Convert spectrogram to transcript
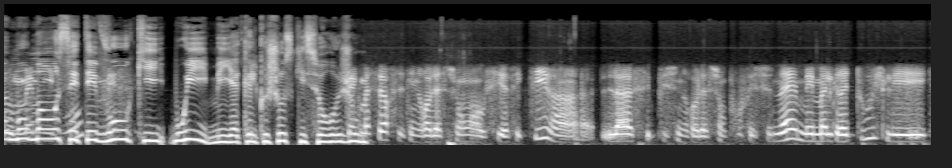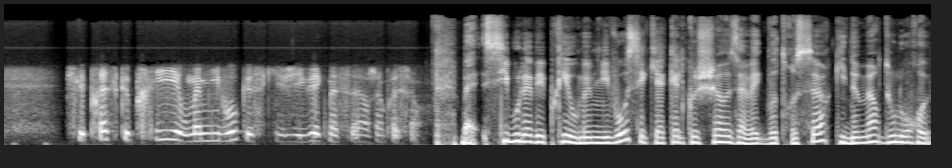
un moment, c'était vous qui, oui, mais il y a quelque chose qui se rejoue. Avec ma sœur, c'était une relation aussi affective. Hein. Là, c'est plus une relation professionnelle, mais malgré tout, je l'ai je l'ai presque pris au même niveau que ce que j'ai eu avec ma sœur, j'ai l'impression. Ben, si vous l'avez pris au même niveau, c'est qu'il y a quelque chose avec votre sœur qui demeure douloureux.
